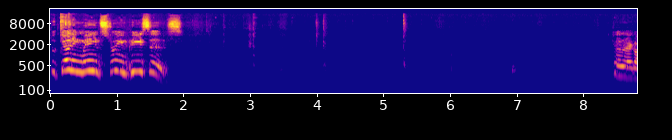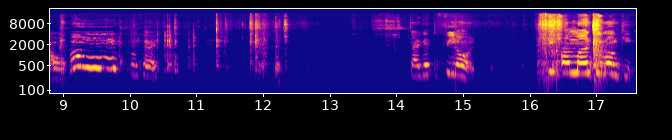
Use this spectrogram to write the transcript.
We're getting mainstream pieces. Cause I go home. Okay. Gotta get the feet on. Feet on Monty Monkey.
